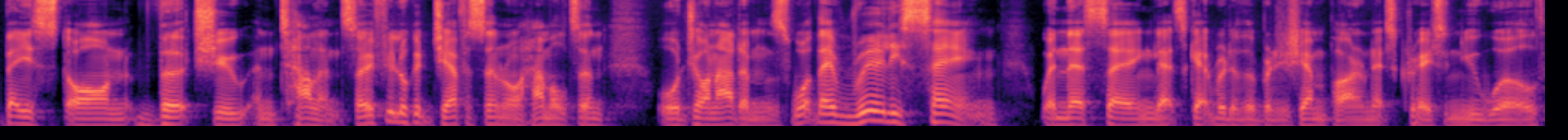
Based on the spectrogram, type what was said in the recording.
based on virtue and talent. So if you look at Jefferson or Hamilton or John Adams, what they're really saying when they're saying let's get rid of the British Empire and let's create a new world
